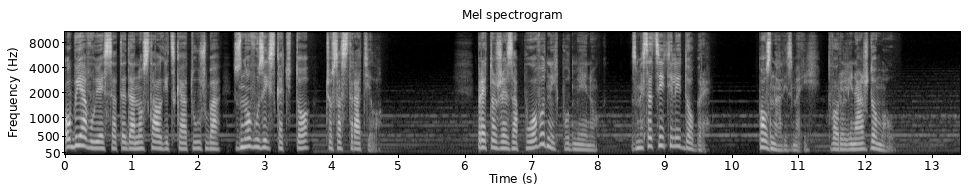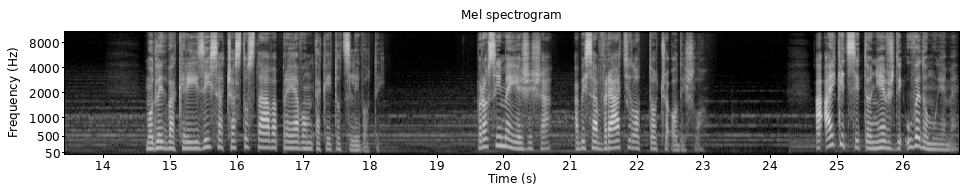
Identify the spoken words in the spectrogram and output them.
Objavuje sa teda nostalgická túžba znovu získať to, čo sa stratilo. Pretože za pôvodných podmienok sme sa cítili dobre. Poznali sme ich, tvorili náš domov. Modlitba krízy sa často stáva prejavom takejto clivoty. Prosíme Ježiša, aby sa vrátilo to, čo odišlo. A aj keď si to nevždy uvedomujeme,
